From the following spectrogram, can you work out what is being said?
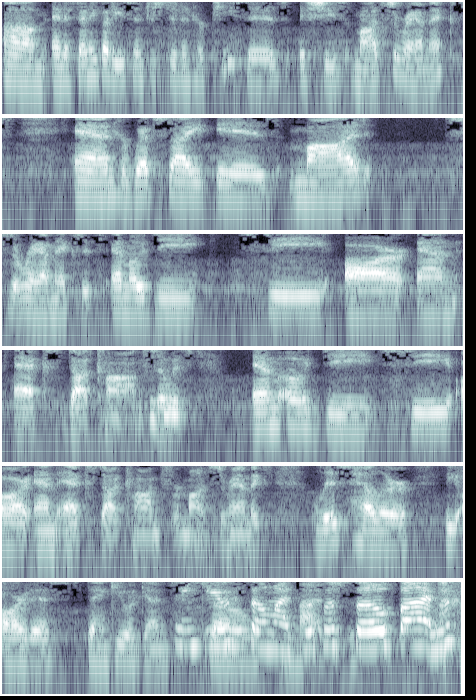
Um, and if anybody's interested in her pieces, if she's Mod Ceramics, and her website is Mod Ceramics. It's M O D C R M X dot com. So it's M O D C R M X dot com for Mod Ceramics. Liz Heller, the artist, thank you again Thank so you so much. This was so fun.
